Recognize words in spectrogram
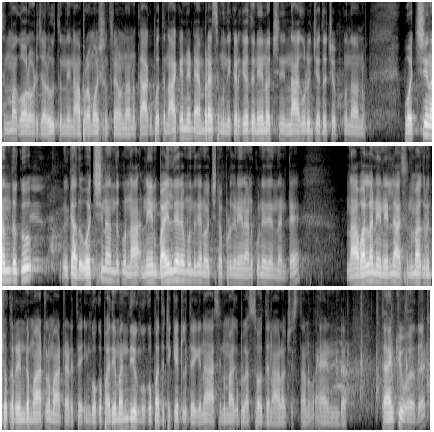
సినిమా గోల్ ఒకటి జరుగుతుంది నా ప్రమోషన్స్లో ఉన్నాను. కాకపోతే నాకేంటంటే ఎంబ్రాసింగ్ ఉంది. ఇక్కడికి ఏదో నేను వచ్చి నా గురించి ఏదో చెప్పుకుందాం వచ్చినందుకు కాదు వచ్చినందుకు నా నేను బయలుదేరే ముందుగానే వచ్చినప్పుడు నేను అనుకునేది ఏంటంటే నా వల్ల నేను వెళ్ళి ఆ సినిమా గురించి ఒక రెండు మాటలు మాట్లాడితే ఇంకొక పది మంది ఇంకొక పది టికెట్లు తెగినా ఆ సినిమాకి ప్లస్ అవుద్దని ఆలోచిస్తాను. And thank you for that.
